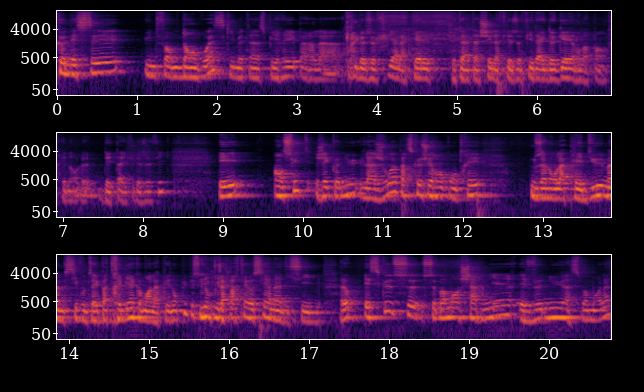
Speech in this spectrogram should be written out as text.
connaissais une forme d'angoisse qui m'était inspirée par la philosophie à laquelle j'étais attaché, la philosophie d'Heidegger, on ne va pas entrer dans le détail philosophique. Et ensuite, j'ai connu la joie parce que j'ai rencontré, nous allons l'appeler Dieu, même si vous ne savez pas très bien comment l'appeler non plus, puisqu'il appartient aussi à l'indicible. Alors, est-ce que ce, ce moment charnière est venu à ce moment-là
